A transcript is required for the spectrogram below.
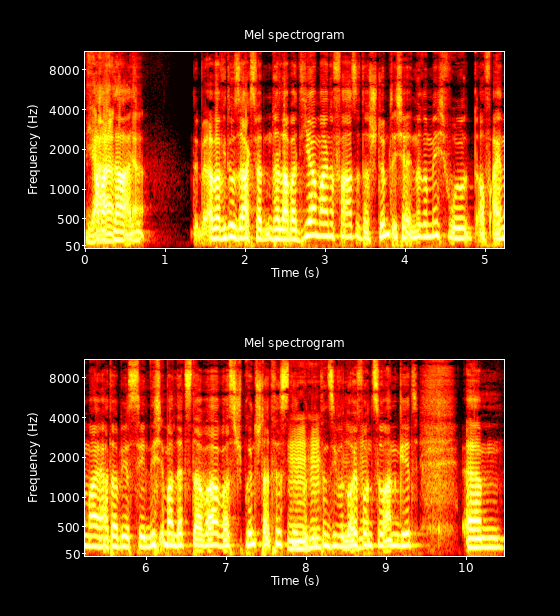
ja, aber klar, also, ja. aber wie du sagst, wir hatten unter Labadia meine Phase, das stimmt, ich erinnere mich, wo auf einmal Hertha BSC nicht immer letzter war, was Sprintstatistik mhm, und intensive Läufe mhm. und so angeht. Ähm,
